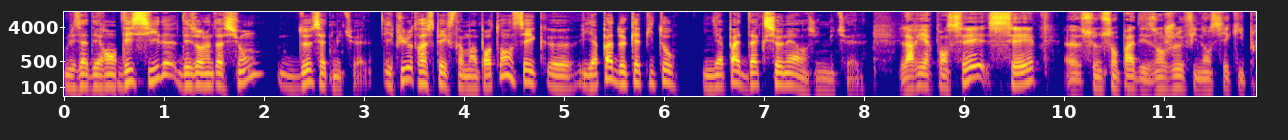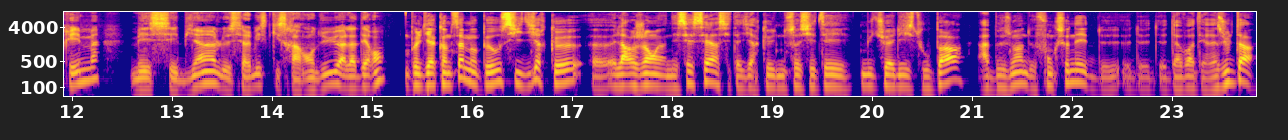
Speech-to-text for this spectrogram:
où les adhérents décident des orientations de cette mutuelle. Et puis l'autre aspect extrêmement important, c'est qu'il n'y a pas de capitaux. Il n'y a pas d'actionnaire dans une mutuelle. L'arrière-pensée, c'est euh, ce ne sont pas des enjeux financiers qui priment, mais c'est bien le service qui sera rendu à l'adhérent On peut le dire comme ça, mais on peut aussi dire que euh, l'argent est nécessaire, c'est-à-dire qu'une société mutualiste ou pas a besoin de fonctionner, d'avoir de, des résultats.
